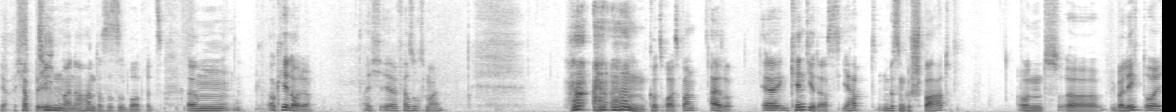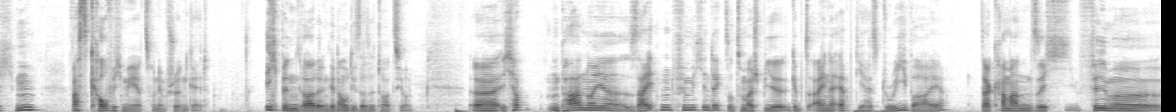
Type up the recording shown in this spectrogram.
Ja, ich habe Tee in meiner Hand, das ist ein Wortwitz. Ähm, okay, Leute. Ich äh, versuch's mal. Kurz räuspern. Also, äh, kennt ihr das? Ihr habt ein bisschen gespart und äh, überlegt euch, hm, was kaufe ich mir jetzt von dem schönen Geld? Ich bin gerade in genau dieser Situation. Äh, ich habe ein paar neue Seiten für mich entdeckt. So zum Beispiel gibt es eine App, die heißt Rebuy. Da kann man sich Filme,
